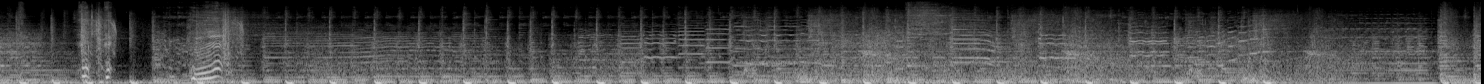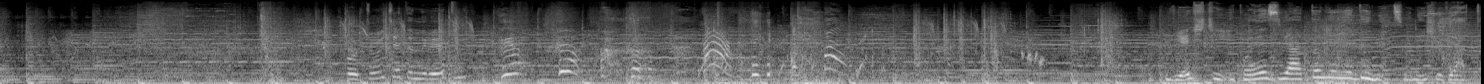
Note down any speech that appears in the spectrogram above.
Poczujcie ten rytm. Wieści i poezja to nie jedyne, co niesie wiatr.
